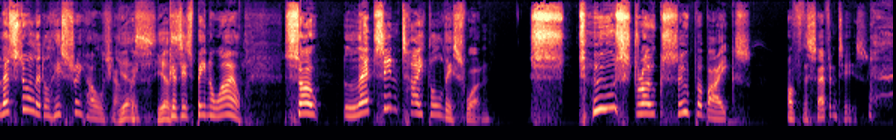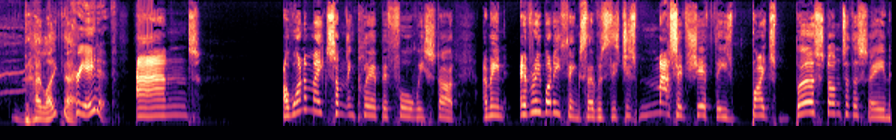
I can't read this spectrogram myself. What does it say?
let's do a little history hole, shall we? Yes, yes. Because it's been a while. So, let's entitle this one S- Two Stroke Superbikes of the 70s. I like that. Creative. And I want to make something clear before we start. I mean, everybody thinks there was this just massive shift. These bikes burst onto the scene,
